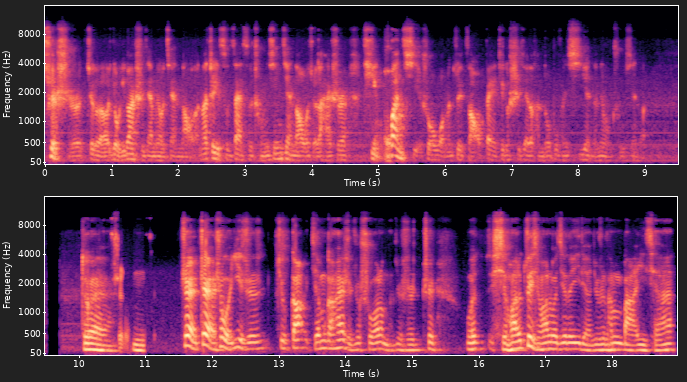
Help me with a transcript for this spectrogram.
确实这个有一段时间没有见到了。那这一次再次重新见到，我觉得还是挺唤起说我们最早被这个世界的很多部分吸引的那种初心的。对，是的，嗯，这这也是我一直就刚节目刚开始就说了嘛，就是这我喜欢最喜欢洛基的一点就是他们把以前。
